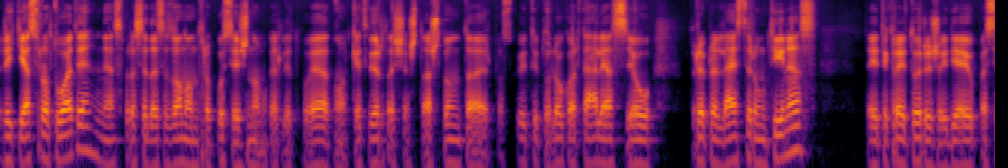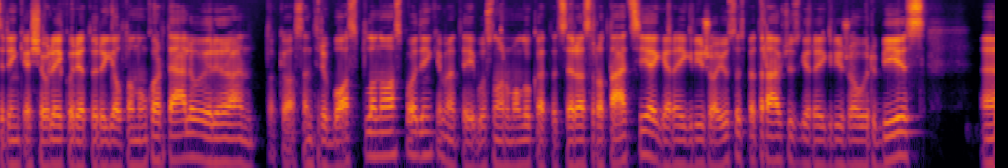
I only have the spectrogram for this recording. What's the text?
reikės rotuoti, nes prasideda sezono antra pusė. Žinom, kad Lietuvoje nuo 4, 6, 8 ir paskui taip toliau kortelės jau turi prileisti rungtynės. Tai tikrai turi žaidėjų pasirinkę šiauliai, kurie turi geltonų kortelių ir yra ant tokios ant ribos planos, pavadinkime. Tai bus normalu, kad atsiras rotacija. Gerai grįžo Justas Petravičius, gerai grįžo Urbys. E,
